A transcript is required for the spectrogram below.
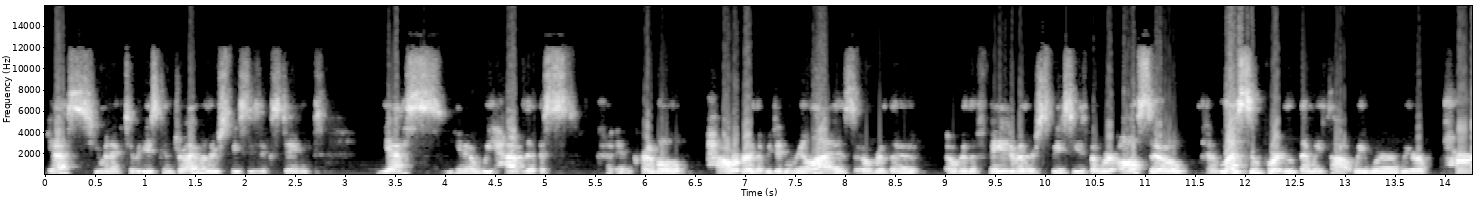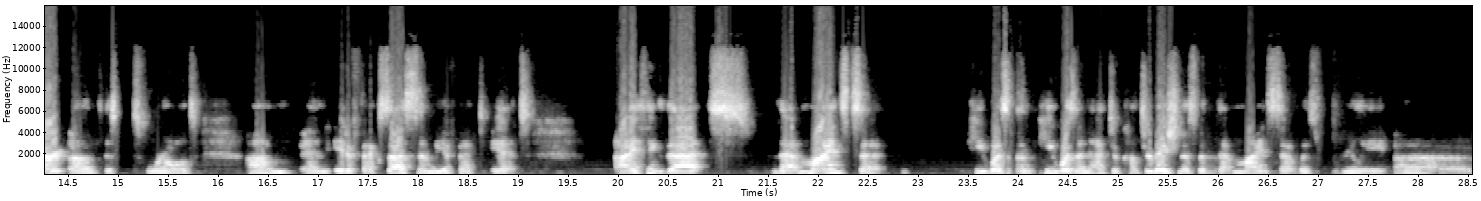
yes, human activities can drive other species extinct. Yes, you know, we have this incredible power that we didn't realize over the over the fate of other species, but we're also kind of less important than we thought we were. We are part of this world, um, and it affects us, and we affect it. I think that that mindset he wasn't he was an active conservationist, but that mindset was really uh,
